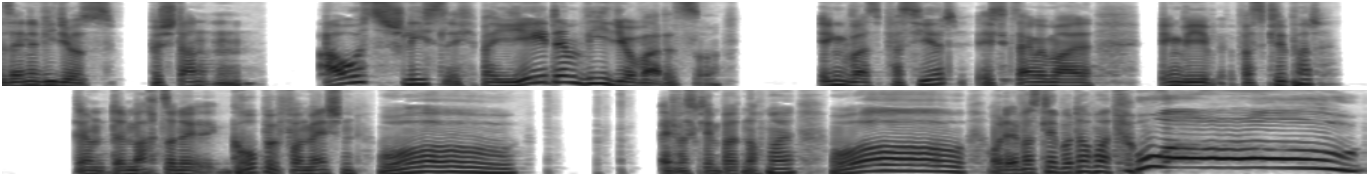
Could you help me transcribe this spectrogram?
seine Videos bestanden ausschließlich, bei jedem Video war das so. Irgendwas passiert, ich sagen wir mal, irgendwie was klippert, dann, dann macht so eine Gruppe von Menschen, wow, etwas klimpert nochmal, wow, und etwas klimpert nochmal, wow.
